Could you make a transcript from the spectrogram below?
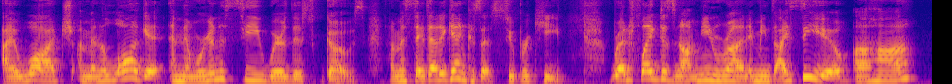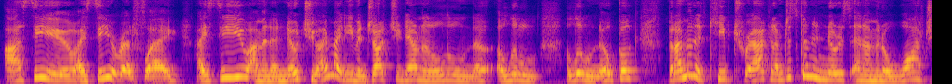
I watch, I'm going to log it, and then we're going to see where this goes. I'm going to say that again because that's super key. Red flag does not mean run. It means I see you. Uh huh. I see you. I see your red flag. I see you. I'm going to note you. I might even jot you down in a little no, a little a little notebook, but I'm going to keep track and I'm just going to notice and I'm going to watch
